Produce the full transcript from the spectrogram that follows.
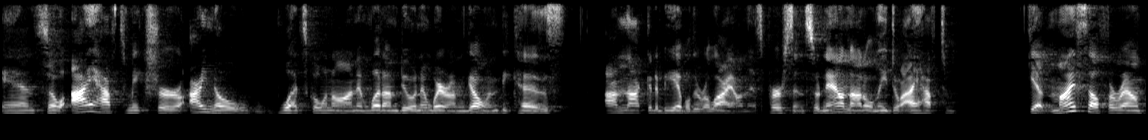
And so I have to make sure I know what's going on and what I'm doing and where I'm going because I'm not going to be able to rely on this person. So now not only do I have to get myself around,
